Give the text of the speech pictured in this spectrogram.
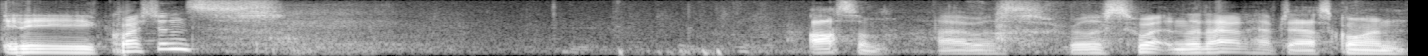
Any questions? Awesome. I was really sweating that I'd have to ask one.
